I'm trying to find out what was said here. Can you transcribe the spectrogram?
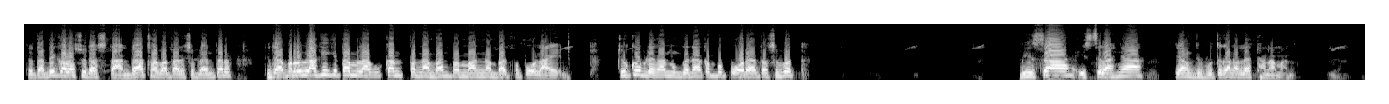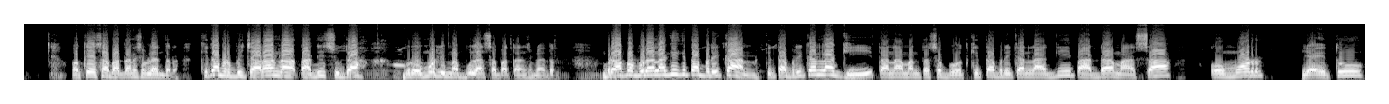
Tetapi kalau sudah standar sahabat tani blender, tidak perlu lagi kita melakukan penambahan penambahan pupuk lain. Cukup dengan menggunakan pupuk urea tersebut bisa istilahnya yang dibutuhkan oleh tanaman. Oke sahabat tani seblender, kita berbicara nah, tadi sudah berumur 5 bulan sahabat tani seblender. Berapa bulan lagi kita berikan? Kita berikan lagi tanaman tersebut, kita berikan lagi pada masa umur yaitu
